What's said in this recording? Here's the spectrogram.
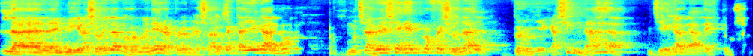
la, la, inmigración es la mejor manera, pero el venezolano que está llegando muchas veces es profesional, pero llega sin nada, llega destrozado,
